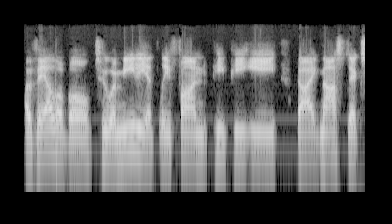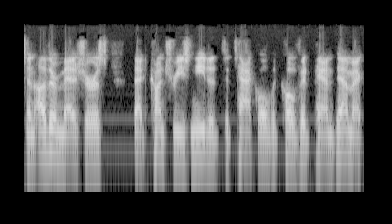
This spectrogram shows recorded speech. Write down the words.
available to immediately fund PPE, diagnostics, and other measures that countries needed to tackle the COVID pandemic,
